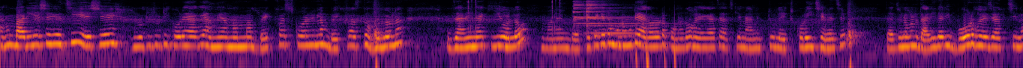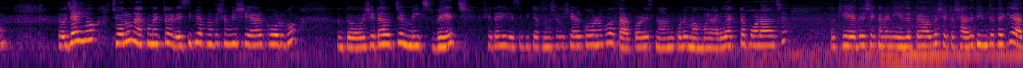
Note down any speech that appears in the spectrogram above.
এখন বাড়ি এসে গেছি, এসে রুটি টুটি করে আগে আমি আর মাম্মা ব্রেকফাস্ট করে নিলাম। ব্রেকফাস্ট তো হলো না। জানি না কি হলো। মানে খেতে খেতে মোটামুটি এগারোটা পনেরো হয়ে গেছে। আজকে ম্যাম একটু লেট করেই ছেড়েছে। তার জন্য ওখানে দাঁড়িয়ে দাঁড়িয়ে বোর হয়ে যাচ্ছিলাম তো যাই হোক, চলুন এখন একটা রেসিপি আপনাদের সঙ্গে শেয়ার করব। তো সেটা হচ্ছে মিক্সড ভেজ সেটাই রেসিপিটা আপনাদের সাথে শেয়ার করে নেব। তারপরে স্নান করে মাম্মার আরও একটা পড়া আছে। তো খেয়ে দিয়ে সেখানে নিয়ে যেতে হবে। সেটা সাড়ে তিনটে থেকে। আর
